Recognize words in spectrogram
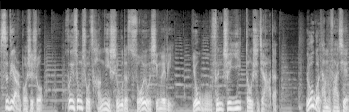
斯蒂尔博士说。灰松鼠藏匿食物的所有行为里，有五分之一都是假的。如果他们发现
